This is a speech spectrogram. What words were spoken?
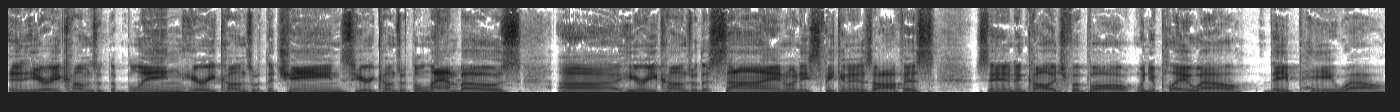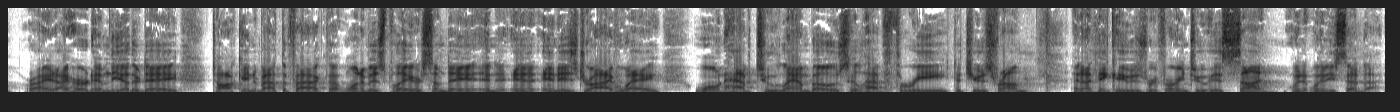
And here he comes with the bling. Here he comes with the chains. Here he comes with the Lambos. Uh, here he comes with a sign when he's speaking in his office saying in college football, when you play well, they pay well, right? I heard him the other day talking about the fact that one of his players someday in, in, in his driveway won't have two Lambos. He'll have three to choose from. And I think he was referring to his son when, when he said that.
